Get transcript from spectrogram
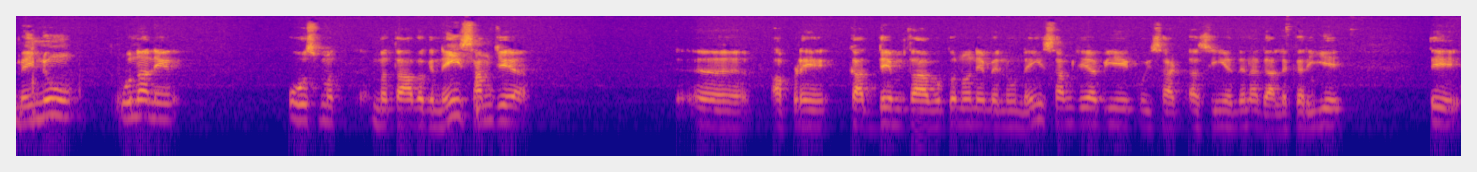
ਮੈਨੂੰ ਉਹਨਾਂ ਨੇ ਉਸ ਮੁਤ- ਮੁਤਾਬਕ ਨਹੀਂ ਸਮਝਿਆ। ਆਪਣੇ ਕੱਦ ਦੇ ਮੁਤਾਬਕ ਉਹਨਾਂ ਨੇ ਮੈਨੂੰ ਨਹੀਂ ਸਮਝਿਆ ਵੀ ਇਹ ਕੋਈ ਸਾ- ਅਸੀਂ ਇਹਦੇ ਨਾਲ ਗੱਲ ਕਰੀਏ। ਤੇ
